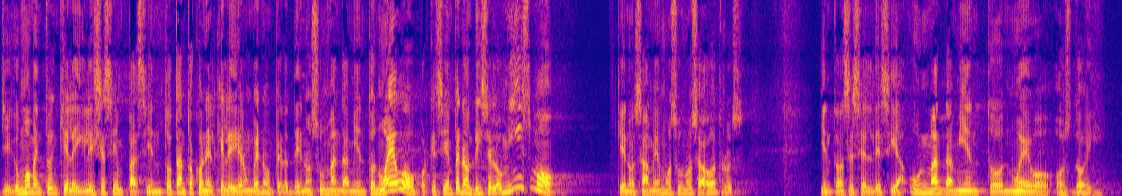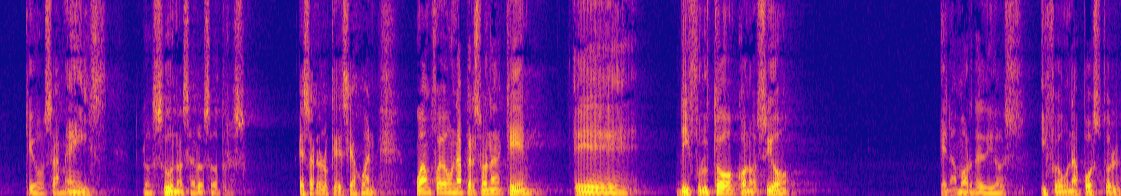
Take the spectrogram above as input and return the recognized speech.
llegó un momento en que la iglesia se impacientó tanto con él que le dijeron, bueno, pero denos un mandamiento nuevo, porque siempre nos dice lo mismo que nos amemos unos a otros. Y entonces él decía, un mandamiento nuevo os doy, que os améis los unos a los otros. Eso era lo que decía Juan. Juan fue una persona que eh, disfrutó, conoció el amor de Dios y fue un apóstol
